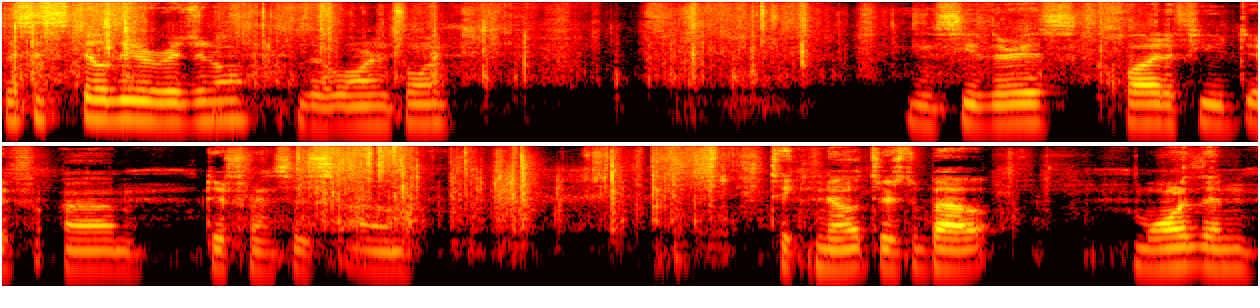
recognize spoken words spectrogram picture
this is still the original, the orange one. You can see there is quite a few diff um, differences. Um, Take note, there's about more than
